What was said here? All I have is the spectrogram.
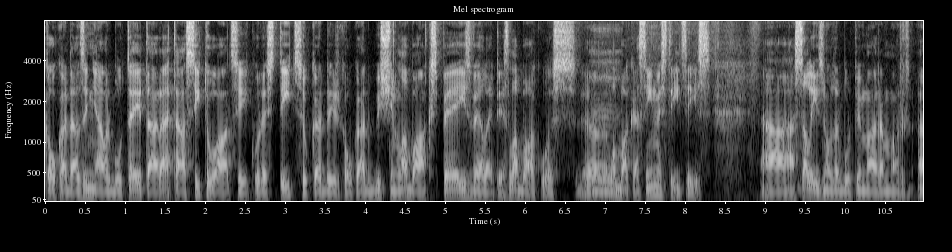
kaut kādā ziņā, varbūt tā ir tā retā situācija, kur es ticu, ka ir kaut kāda bišķiņa labāka spēja izvēlēties labākos, uh, mm. uh, labākās investīcijas. Uh, salīdzinot varbūt, piemēram, ar uh,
